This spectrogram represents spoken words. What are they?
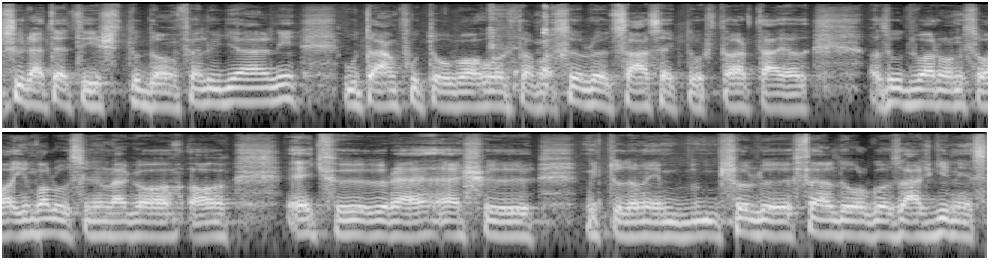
születet is tudom felügyelni. Utánfutóval hordtam a szőlőt, 100 hektós tartály az, az udvaron, szóval én valószínűleg a, a egyfőre eső, mit tudom én, szőlő feldolgozás Guinness,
